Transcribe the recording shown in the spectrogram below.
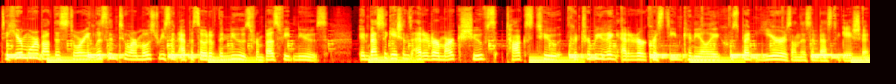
To hear more about this story, listen to our most recent episode of the news from BuzzFeed News. Investigations editor Mark Schoofs talks to contributing editor Christine Kenneally, who spent years on this investigation.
